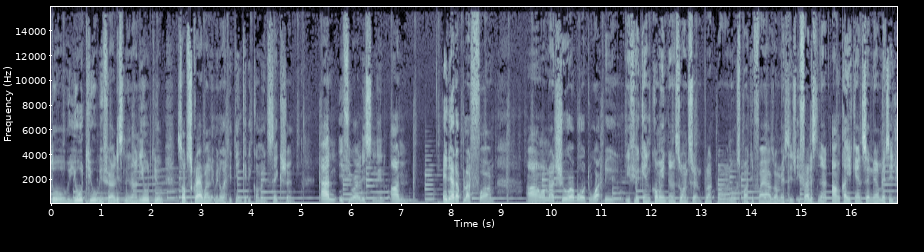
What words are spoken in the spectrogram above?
to YouTube. If you're listening on YouTube, subscribe and let me know what you think in the comment section. And if you are listening on any other platform, um, I'm not sure about what the if you can comment on so on certain platform. I know Spotify has a message. If you're listening on Anchor, you can send me a message.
